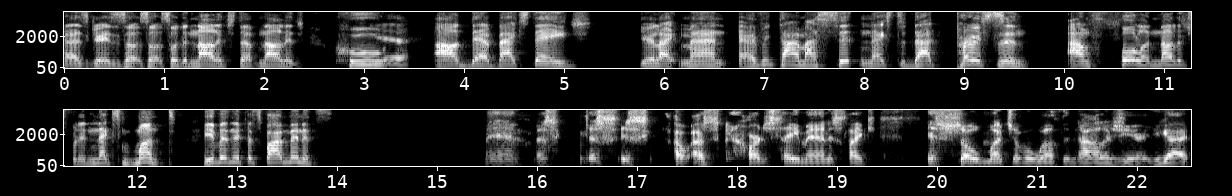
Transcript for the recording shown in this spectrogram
That's crazy. So, so, so the knowledge stuff, knowledge, who yeah. out there backstage, you're like, man, every time I sit next to that person, I'm full of knowledge for the next month, even if it's five minutes man, that's that's it's oh, that's hard to say, man. It's like it's so much of a wealth of knowledge here. You got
